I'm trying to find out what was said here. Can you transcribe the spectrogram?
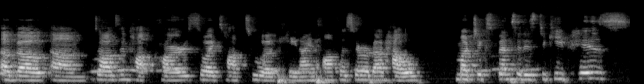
about um, dogs in hot cars. So I talked to a canine officer about how much expense it is to keep his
